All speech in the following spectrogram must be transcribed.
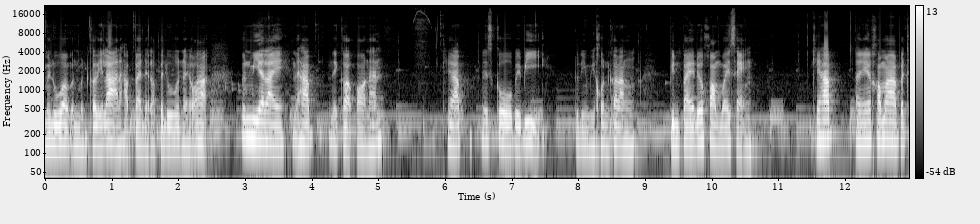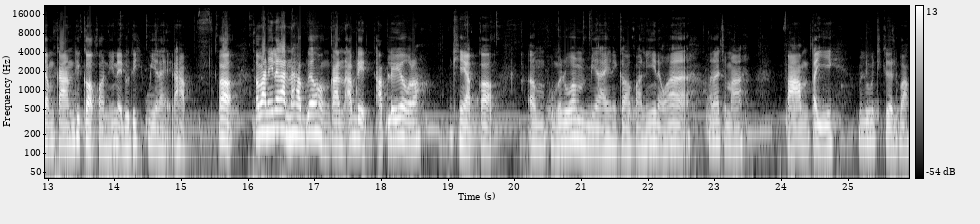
ไม่รู้ว่ามันเหมือนกอริล่านะครับไปเดี๋ยวเราไปดูกันหน่อยว่า มันมีอะไรนะครับ ในเกาะเกาะนั้นครับ let's go baby ดูดิมีคนกำลังบินไปด้วยความไวแสง เคครับ ตอนนี้เขามาประจำการที่เกาะก่อนนี้ไหนดูดิ มีอะไรนะครับ ก็ประมาณนี้แล้วกันนะครับ เรื่องของการอัปเดตอัพเลเวลเนาะโอเคครับก็ผมไม่รู้ว่ามันมีอะไรในเกาะก่อนนี้แต่ว่าเขาน่าจะมาฟาร์มตีไม่รู้มันจะเกิดหรือเปล่า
